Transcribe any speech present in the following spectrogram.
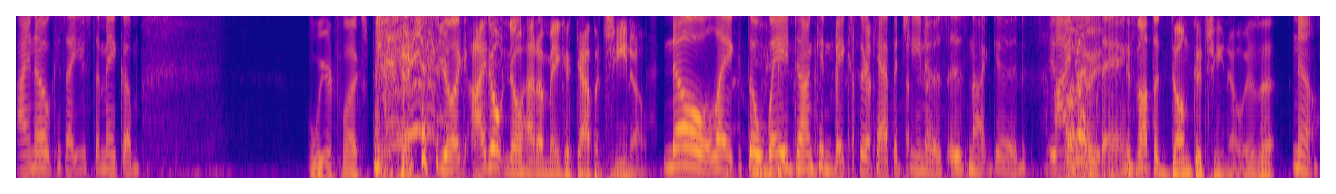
I know because I used to make them. Weird flex, but okay. You're like, I don't know how to make a cappuccino. No, like the way Dunkin' makes their cappuccinos is not good. Is I what don't- I'm saying. It's not the Dunkachino, is it? no,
